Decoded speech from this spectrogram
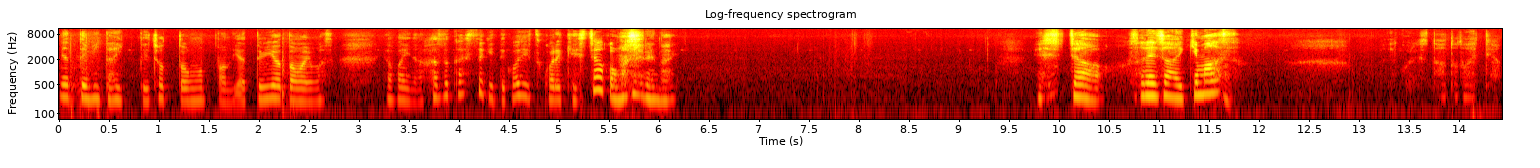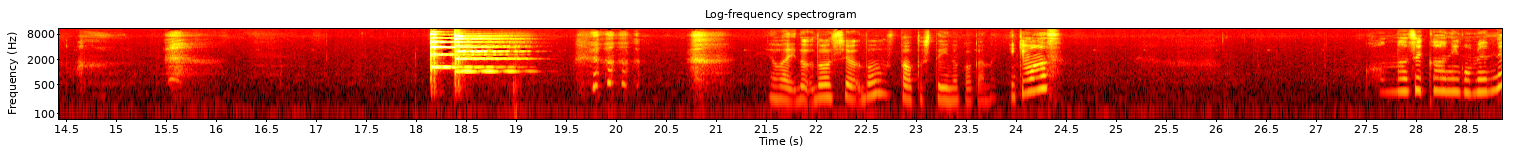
やってみたいってちょっと思ったんでやってみようと思います。やばいな。恥ずかしすぎて後日これ消しちゃうかもしれない。よし、じゃあ、それじゃあ行きます。これスタートどうやってやんの？やばい、どどうしよう。どうスタートしていいのかわかんない。いきますこんな時間にごめんね。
